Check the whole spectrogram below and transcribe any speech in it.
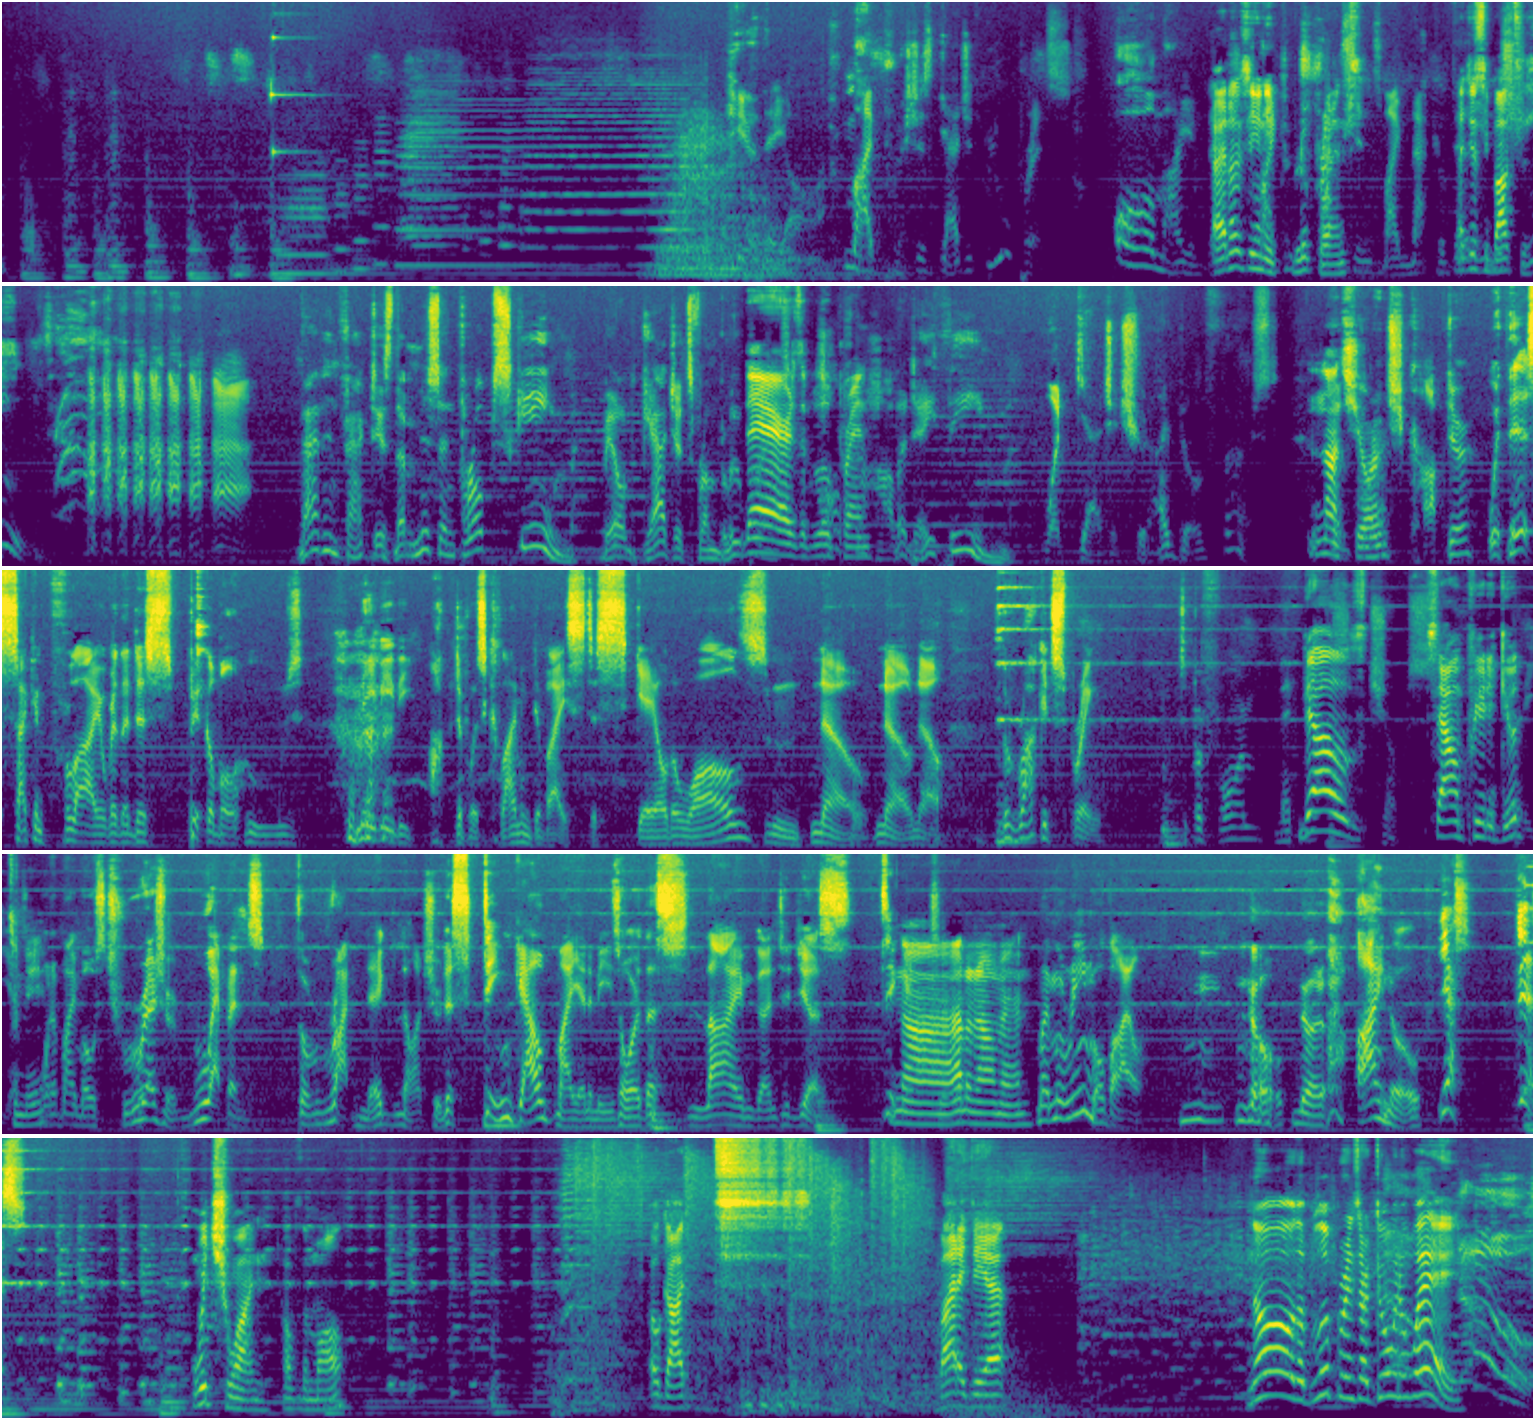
Here they are, my precious gadget blueprints. All my I don't see any blueprints. My I just see boxes. That, in fact, is the misanthrope scheme. Build gadgets from blueprints. There's a all for blueprint. holiday theme. what gadget should I build first? Not A sure. Grinch copter? With this, I can fly over the despicable Who's. Maybe the octopus climbing device to scale the walls? Hmm, no, no, no. The rocket spring to perform They all magnificent jumps. sound pretty good Yes, to me. One of my most treasured weapons. The rotten egg launcher to stink out my enemies, or the slime gun to just stick Nah, I don't know, man. my marine mobile. Mm, No, no, no. I know. Yes, this. Which one of them all? Oh god. Bad idea. No, the blueprints are going away. No!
